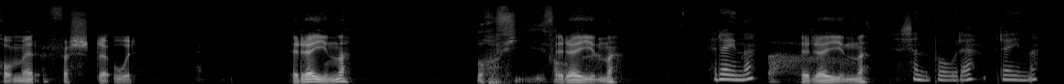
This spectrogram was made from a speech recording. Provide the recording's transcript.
kommer første ord. Røyne. Å, fy faen. Røyne. Røyne. Røyne. Kjenner på ordet. Røyne.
